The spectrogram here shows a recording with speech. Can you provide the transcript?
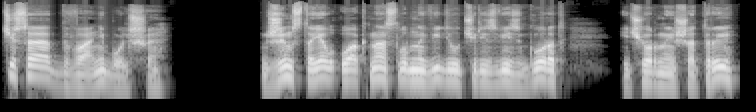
часа два, не больше. Джим стоял у окна, словно видел через весь город и черные шатры,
